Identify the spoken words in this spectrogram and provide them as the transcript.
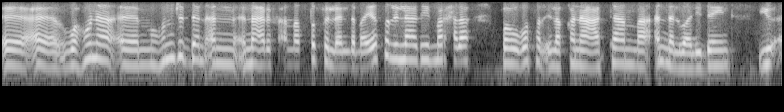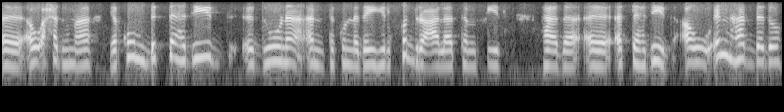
آه، آه، وهنا آه، مهم جدا أن نعرف أن الطفل عندما يصل إلى هذه المرحلة فهو وصل إلى قناعة تامة أن الوالدين أو أحدهما يقوم بالتهديد دون أن تكون لديه القدرة على تنفيذ هذا التهديد. أو إن هدده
